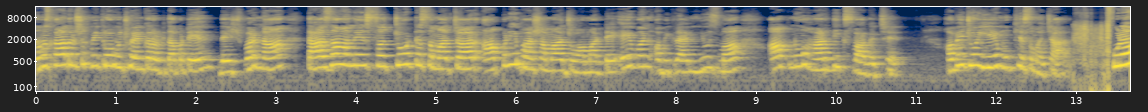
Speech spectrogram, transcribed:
નમસ્કાર, દર્શક મિત્રો, હું છું એન્કર અર્પિતા પટેલ. દેશભરના તાજા અને સચોટ સમાચાર આપણી ભાષામાં જોવા માટે એ વન અભિપ્રાય ન્યૂઝમાં આપનું હાર્દિક સ્વાગત છે. હવે જોઈએ મુખ્ય સમાચાર. પુણા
